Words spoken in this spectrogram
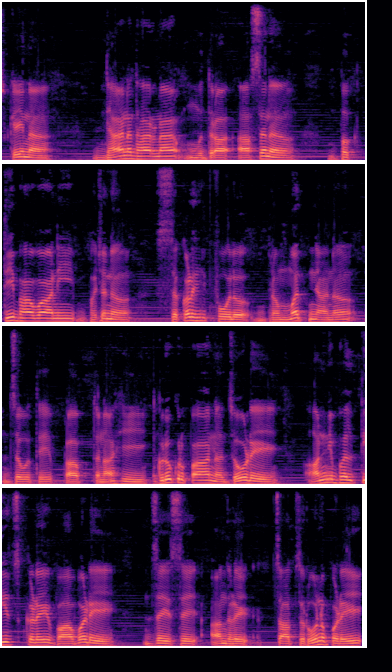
चुकेना ध्यानधारणा मुद्रा आसन भक्तिभाव आणि भजन सकळ ही फोल ब्रह्मज्ञान जवते प्राप्त नाही. गुरुकृपा न जोडे आणि भलतीच कडे वावडे जैसे आंधळे चाचरोन पडे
